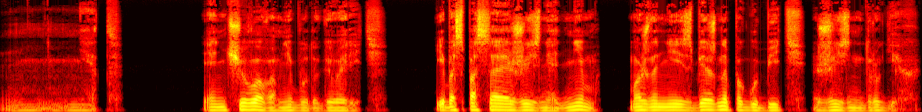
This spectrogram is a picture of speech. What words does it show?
Нет. Я ничего вам не буду говорить, ибо, спасая жизнь одним, можно неизбежно погубить жизнь других.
